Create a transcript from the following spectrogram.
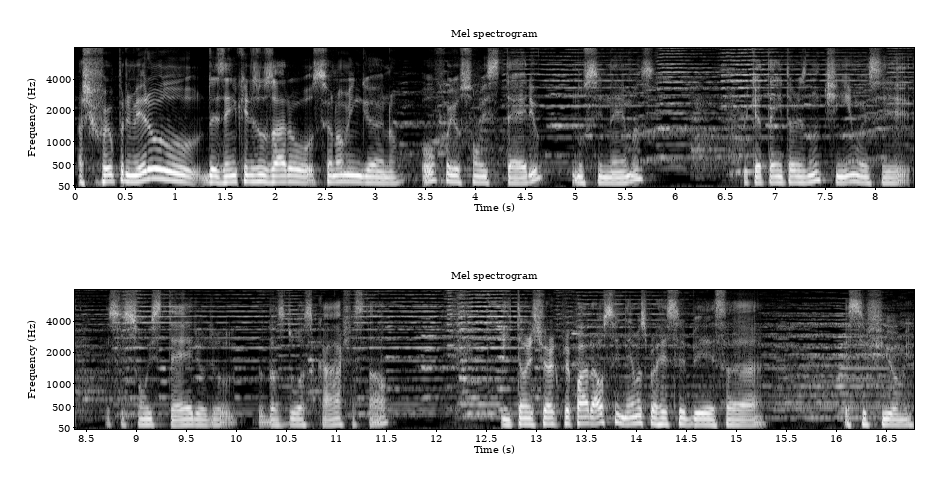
Acho que foi o primeiro desenho que eles usaram, se eu não me engano, ou foi o som estéreo nos cinemas, porque até então eles não tinham esse, esse som estéreo do- das duas caixas e tal. Então eles tiveram que preparar os cinemas para receber essa, esse filme.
